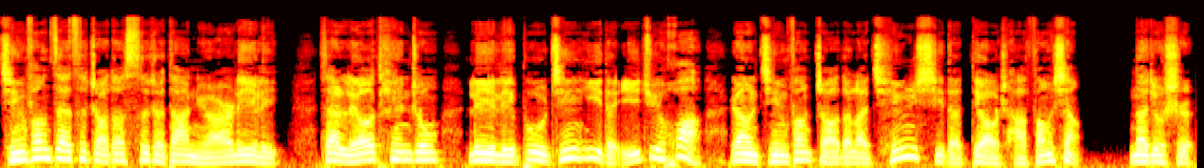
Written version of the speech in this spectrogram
警方再次找到死者大女儿丽丽，在聊天中，丽丽不经意的一句话，让警方找到了清晰的调查方向，那就是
